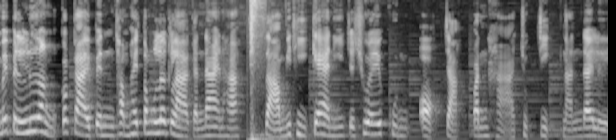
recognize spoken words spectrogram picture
ไม่เป็นเรื่องก็กลายเป็นทำให้ต้องเลิกลากันได้นะคะ3 วิธีแก้นี้จะช่วยให้คุณออกจากปัญหาจุกจิกนั้นได้เลย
